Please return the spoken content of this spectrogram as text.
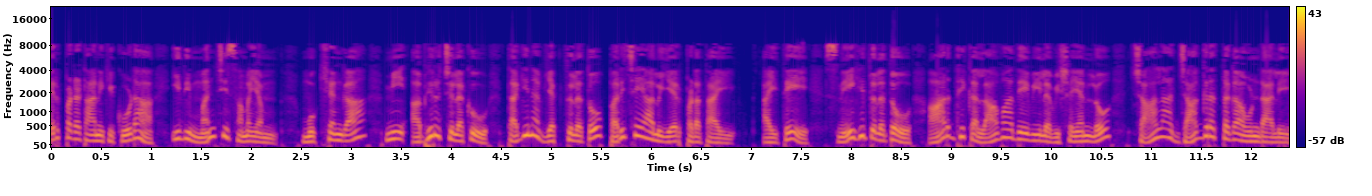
ఏర్పడటానికి కూడా ఇది మంచి సమయం. ముఖ్యంగా మీ అభిరుచులకు తగిన వ్యక్తులతో పరిచయాలు ఏర్పడతాయి. అయితే స్నేహితులతో ఆర్థిక లావాదేవీల విషయంలో చాలా జాగ్రత్తగా ఉండాలి.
